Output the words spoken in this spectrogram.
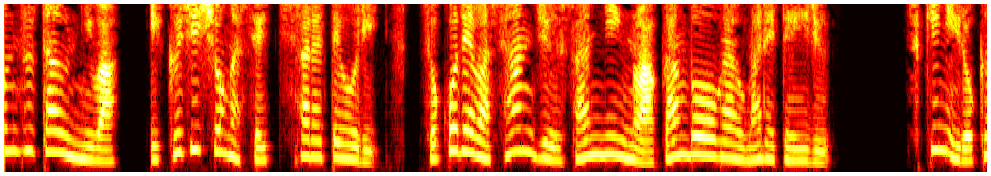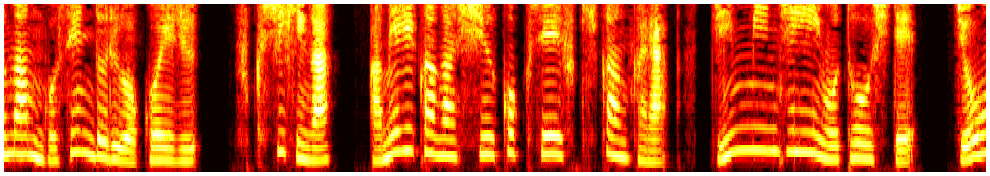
ーンズタウンには育児所が設置されており、そこでは33人の赤ん坊が生まれている。月に6万5千ドルを超える福祉費がアメリカ合衆国政府機関から人民寺院を通してジョー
